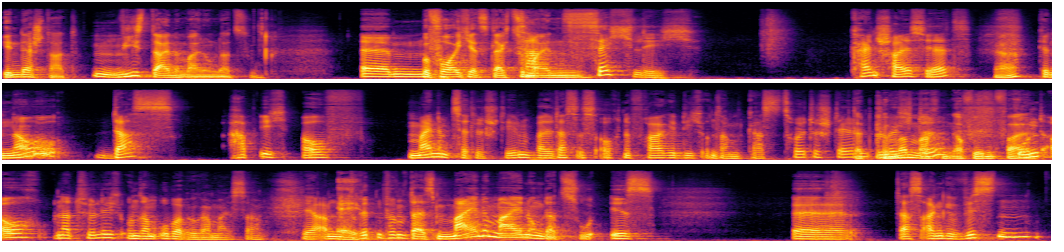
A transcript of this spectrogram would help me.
in der Stadt? Mhm. Wie ist deine Meinung dazu? Ähm, Bevor ich jetzt gleich zu meinen... tatsächlich, kein Scheiß jetzt, Ja? genau das habe ich auf meinem Zettel stehen, weil das ist auch eine Frage, die ich unserem Gast heute stellen Das können möchte. wir machen, auf jeden Fall. Und auch natürlich unserem Oberbürgermeister, der am Ey. 3.5. Da ist meine Meinung dazu, ist, äh, dass an gewissen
